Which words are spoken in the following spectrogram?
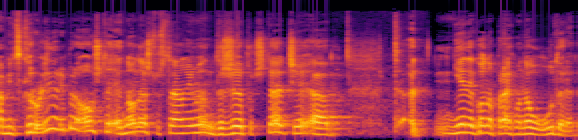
Ами с Каролина Рипър още едно нещо странно има, държа да почитая, че а, ние не го направихме много ударен.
